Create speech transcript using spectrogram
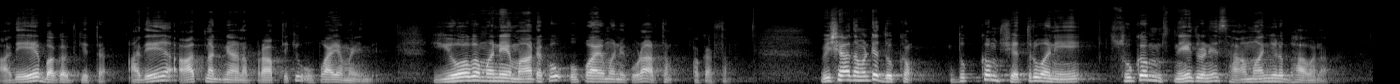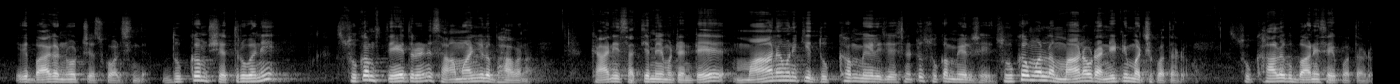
అదే భగవద్గీత అదే ఆత్మజ్ఞాన ప్రాప్తికి ఉపాయమైంది. యోగం అనే మాటకు ఉపాయం అని కూడా అర్థం ఒక అర్థం. విషాదం అంటే దుఃఖం. దుఃఖం శత్రువు అని సుఖం స్నేహితుడని సామాన్యుల భావన. ఇది బాగా నోట్ చేసుకోవాల్సిందే. దుఃఖం శత్రువని సుఖం స్నేహితుడని సామాన్యుల భావన. కానీ సత్యం ఏమిటంటే మానవునికి దుఃఖం మేలు చేసినట్టు సుఖం మేలు చేయదు. సుఖం వల్ల మానవుడు అన్నిటిని మర్చిపోతాడు. సుఖాలకు బానిసైపోతాడు.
